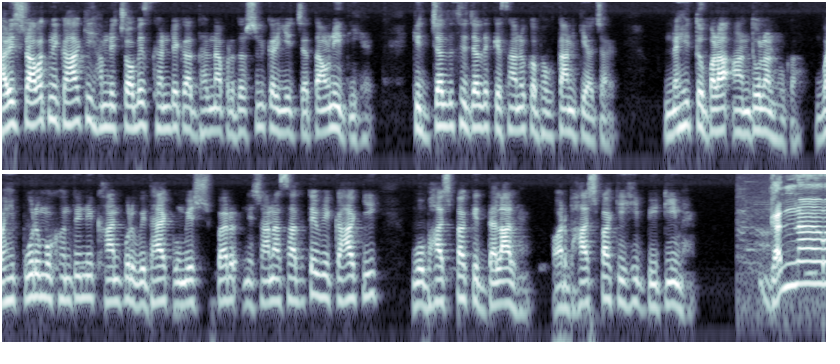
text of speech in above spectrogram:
हरीश रावत ने कहा कि हमने 24 घंटे का धरना प्रदर्शन कर ये चेतावनी दी है कि जल्द से जल्द किसानों का भुगतान किया जाए, नहीं तो बड़ा आंदोलन होगा। वहीं पूर्व मुख्यमंत्री ने खानपुर विधायक उमेश पर निशाना साधते हुए कहा कि वो भाजपा के दलाल हैं और भाजपा की ही बी टीम है। गन्ना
